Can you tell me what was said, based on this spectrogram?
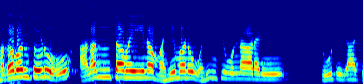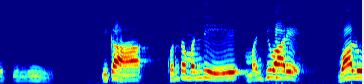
భగవంతుడు అనంతమైన మహిమను వహించి ఉన్నాడని సూటిగా చెప్పింది. ఇక కొంతమంది మంచివారే వాళ్ళు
